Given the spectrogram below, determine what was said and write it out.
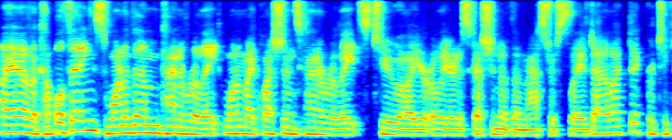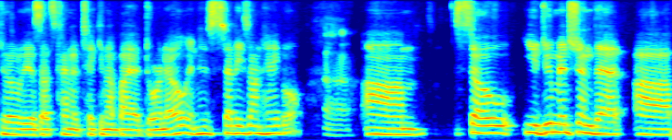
I have a couple things. One of them kind of relate. One of my questions kind of relates to uh, your earlier discussion of the master-slave dialectic, particularly as that's kind of taken up by Adorno in his studies on Hegel. Uh-huh. Um, so you do mention that. Uh,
